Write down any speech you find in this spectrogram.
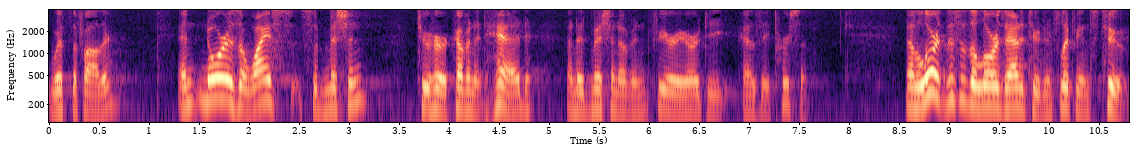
with the Father, and nor is a wife's submission to her covenant head an admission of inferiority as a person. Now, the Lord, this is the Lord's attitude in Philippians 2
